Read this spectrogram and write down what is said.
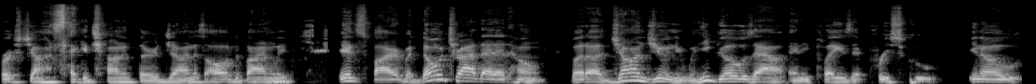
First John, second John, and third John. It's all divinely mm-hmm. inspired, but don't try that at home. But uh, John Jr., when he goes out and he plays at preschool, you know,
